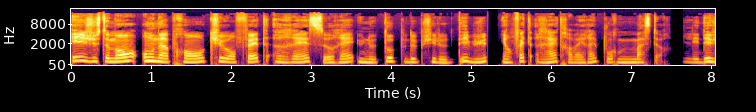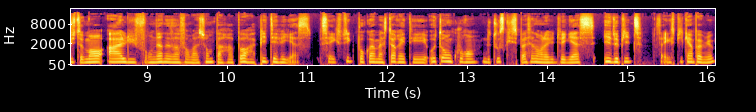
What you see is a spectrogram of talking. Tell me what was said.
Et justement, on apprend que en fait, Ray serait une taupe depuis le début et en fait, Ray travaillerait pour Master. Il l'aidait justement à lui fournir des informations par rapport à Pete et Vegas. Ça explique pourquoi Master était autant au courant de tout ce qui se passait dans la vie de Vegas et de Pete. Ça explique un peu mieux.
